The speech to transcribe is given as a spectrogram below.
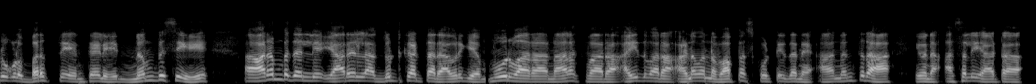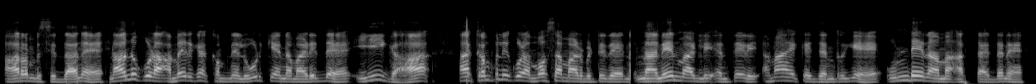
ರುಗಳು ಬರುತ್ತೆ ಅಂತೇಳಿ ನಂಬಿಸಿ ಆರಂಭದಲ್ಲಿ ಯಾರೆಲ್ಲ ದುಡ್ಡು ಕಟ್ತಾರೆ ಅವರಿಗೆ ಮೂರ್ ವಾರ, ನಾಲ್ಕು ವಾರ, ಐದು ವಾರ ಹಣವನ್ನ ವಾಪಸ್ ಕೊಟ್ಟಿದ್ದಾನೆ. ಆ ನಂತರ ಇವನ ಅಸಲಿ ಆಟ ಆರಂಭಿಸಿದ್ದಾನೆ. ನಾನು ಕೂಡ ಅಮೆರಿಕ ಕಂಪನಿಯಲ್ಲಿ ಹೂಡಿಕೆಯನ್ನ ಮಾಡಿದ್ದೆ. ಈಗ ಆ ಕಂಪನಿ ಕೂಡ ಮೋಸ ಮಾಡ್ಬಿಟ್ಟಿದೆ. ನಾನೇನ್ ಮಾಡ್ಲಿ ಅಂತೇಳಿ ಅಮಾಯಕ ಜನರಿಗೆ ಉಂಡೆ ನಾಮ ಆಗ್ತಾ ಇದ್ದಾನೆ.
